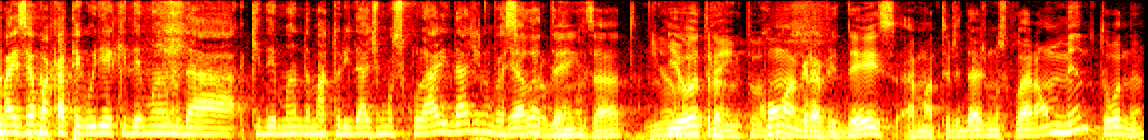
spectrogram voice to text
mas é uma categoria que demanda, que demanda maturidade muscular e idade não vai ser um ela problema. tem, exato. Não, e ela outra, tem com a gravidez, a maturidade muscular aumentou, né?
